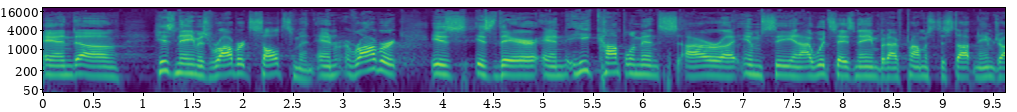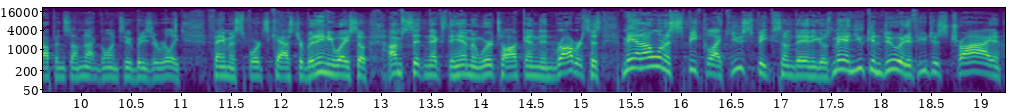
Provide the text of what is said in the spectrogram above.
And, um, his name is Robert Saltzman. And Robert is, is there and he compliments our uh, MC. And I would say his name, but I've promised to stop name dropping, so I'm not going to. But he's a really famous sportscaster. But anyway, so I'm sitting next to him and we're talking. And Robert says, Man, I want to speak like you speak someday. And he goes, Man, you can do it if you just try. And,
